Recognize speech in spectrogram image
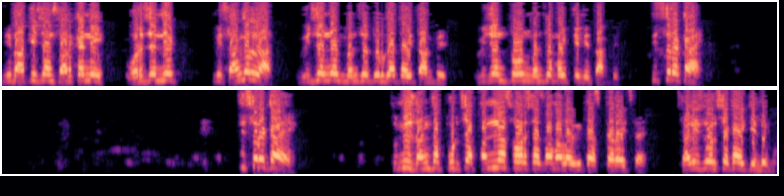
मी बाकीच्या नाही वर्जन एक मी सांगेल ना विजन एक म्हणजे दुर्गाताई तांबे. विजन दोन म्हणजे मैथिली तांबे. तिसरं काय? तिसरं काय? तुम्ही सांगता पुढच्या पन्नास वर्षाचा मला विकास करायचा आहे. चाळीस वर्ष काय केले मग?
